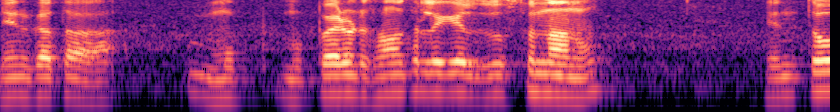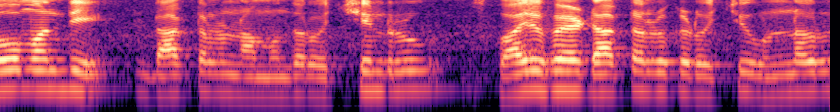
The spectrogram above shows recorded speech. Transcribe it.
నేను గత ముప్ ముప్పై రెండు సంవత్సరాలకి వెళ్ళి చూస్తున్నాను. ఎంతోమంది డాక్టర్లు నా ముందర వచ్చిండ్రు. క్వాలిఫైడ్ డాక్టర్లు ఇక్కడ వచ్చి ఉన్నారు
